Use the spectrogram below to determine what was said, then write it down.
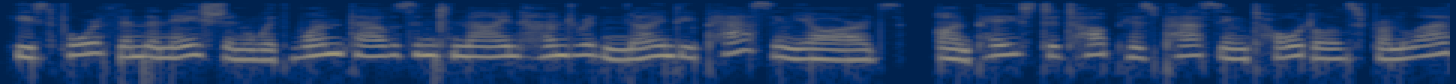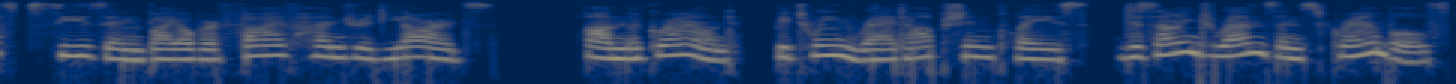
He's fourth in the nation with 1,990 passing yards, on pace to top his passing totals from last season by over 500 yards. On the ground, between red option plays, designed runs and scrambles,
